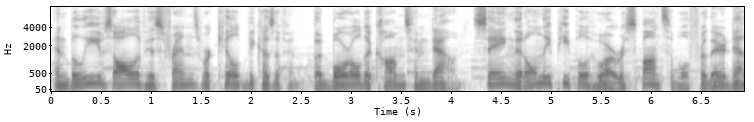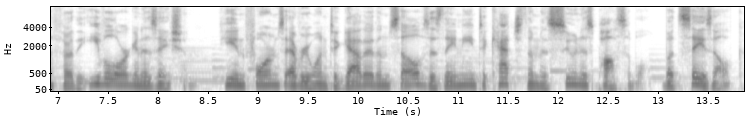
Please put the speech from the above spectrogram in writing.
and believes all of his friends were killed because of him. But Borolda calms him down, saying that only people who are responsible for their death are the evil organization. He informs everyone to gather themselves as they need to catch them as soon as possible. But Sazelk,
